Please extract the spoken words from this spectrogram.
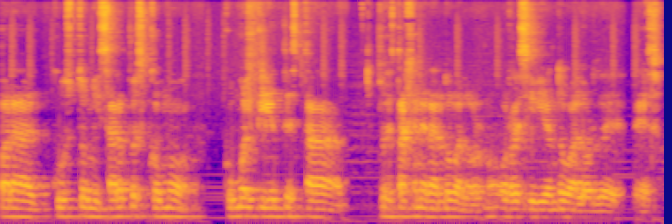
para customizar pues cómo, cómo el cliente está, pues, está generando valor o recibiendo valor de, de eso.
